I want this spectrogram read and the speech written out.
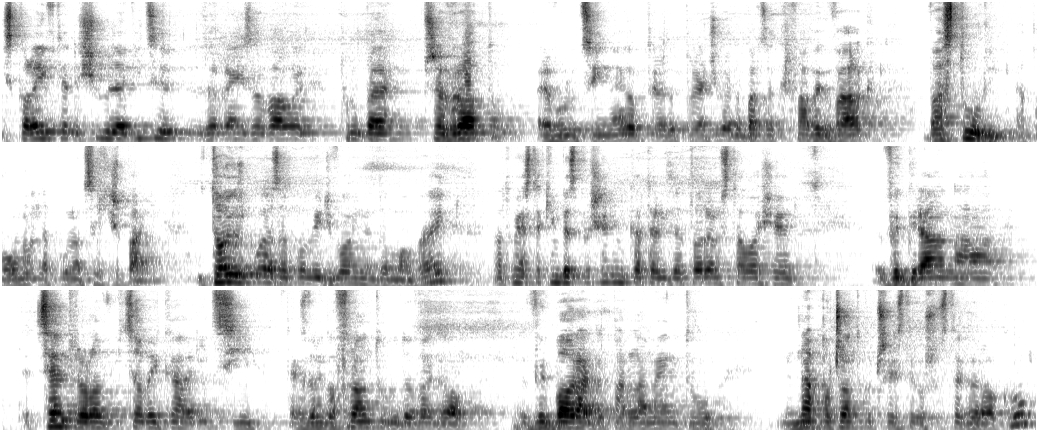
i z kolei wtedy siły lewicy zorganizowały próbę przewrotu rewolucyjnego, która doprowadziła do bardzo krwawych walk w Asturii na północy Hiszpanii. I to już była zapowiedź wojny domowej, natomiast takim bezpośrednim katalizatorem stała się wygrana centrolewicowej koalicji tzw. Frontu Ludowego w wyborach do parlamentu na początku 1936 roku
